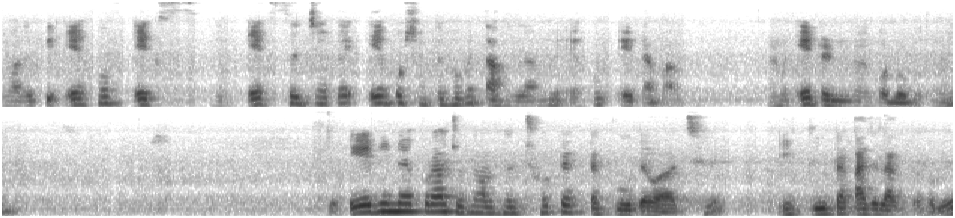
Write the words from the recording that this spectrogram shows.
আমাদেরকে এফ অফ এক্স এক্সের জায়গায় এ বসাতে হবে, তাহলে আমরা অফ এটা পাবো। আমরা এটা নির্ণয় করব প্রথমে। তো এ নির্ণয় করার জন্য আমাদের ছোট একটা ক্লু দেওয়া আছে। এই ক্লুটা কাজে লাগতে হবে।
